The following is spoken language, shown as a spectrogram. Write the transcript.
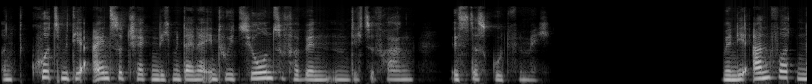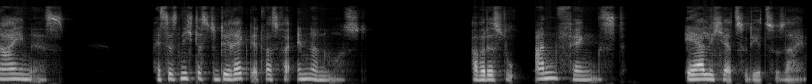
und kurz mit dir einzuchecken, dich mit deiner Intuition zu verbinden, dich zu fragen, ist das gut für mich? Wenn die Antwort Nein ist, heißt das nicht, dass du direkt etwas verändern musst, aber dass du anfängst, ehrlicher zu dir zu sein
